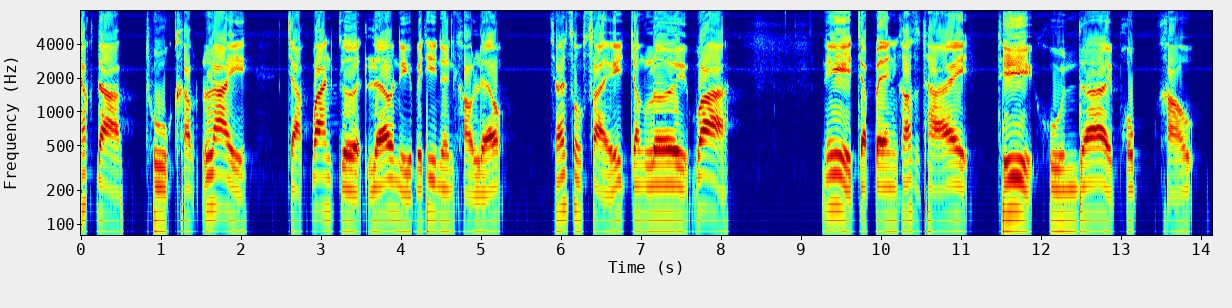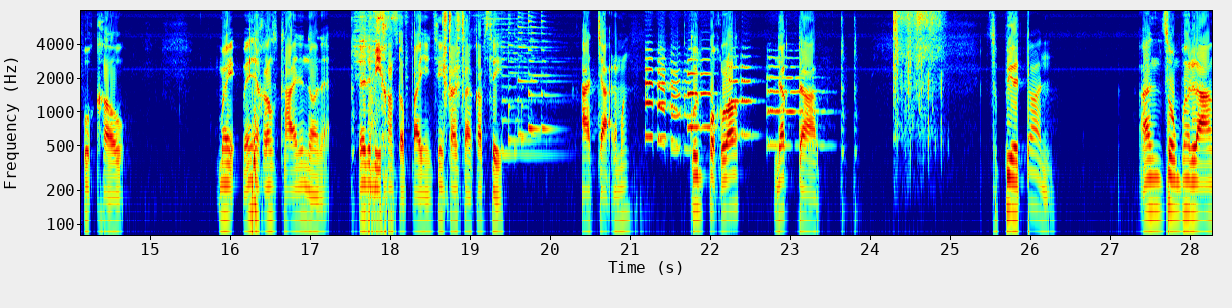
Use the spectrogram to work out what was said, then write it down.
นักดาบถูกขับไล่จากบ้านเกิดแล้วหนีไปที่เนินเขาแล้ว ฉันสงสัยจังเลยว่า นี่จะเป็นครั้งสุดท้ายที่คุณได้พบเขาพวกเขา ไม่ไม่ใช่ครั้งสุดท้ายแน่นอนแหละน่าจะมีครั้งต่อไปอย่างเช่นครั้งสามครับสี่อาจจะนะมั้งคุณปลดล็อกนักดาบสเปียร์ตัน อันทรงพลัง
